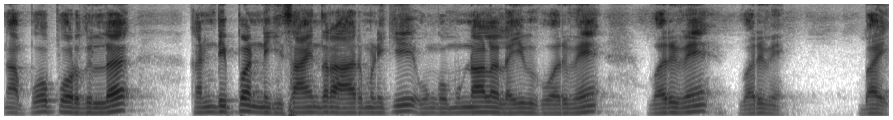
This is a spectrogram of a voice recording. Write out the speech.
நான் போக போகிறதில்ல கண்டிப்பாக இன்றைக்கி சாயந்தரம் ஆறு மணிக்கு உங்கள் முன்னால் லைவுக்கு வருவேன். வருவேன் வருவேன். பாய்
